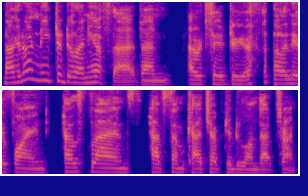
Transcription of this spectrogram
Now you don't need to do any of that. And I would say to your earlier point, health plans have some catch up to do on that front.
